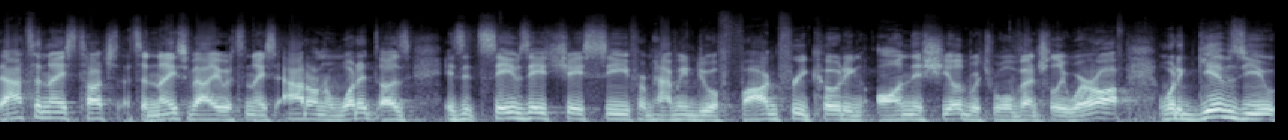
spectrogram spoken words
That's a nice touch. That's a nice value. It's a nice add-on. And what it does is it saves HJC from having to do a fog-free coating on this shield, which will eventually wear off. What it gives you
